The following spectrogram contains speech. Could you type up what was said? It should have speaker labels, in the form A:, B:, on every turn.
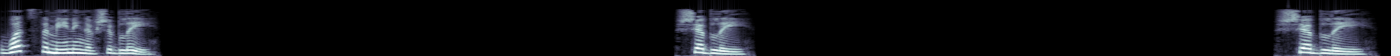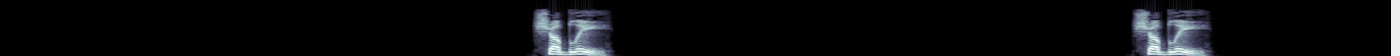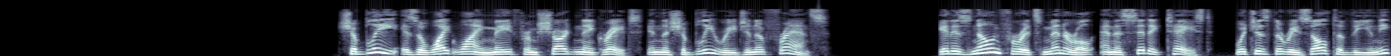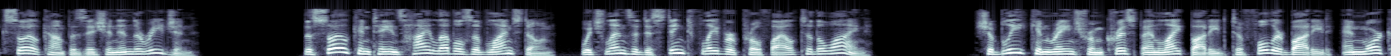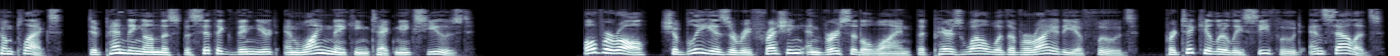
A: What's the meaning of Chablis? Chablis. Chablis.
B: Chablis. Chablis. Chablis is a white wine made from Chardonnay grapes in the Chablis region of France. It is known for its mineral and acidic taste, which is the result of the unique soil composition in the region. The soil contains high levels of limestone, which lends a distinct flavor profile to the wine. Chablis can range from crisp and light-bodied to fuller-bodied and more complex, depending on the specific vineyard and winemaking techniques used. Overall, Chablis is a refreshing and versatile wine that pairs well with a variety of foods, particularly seafood and salads.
